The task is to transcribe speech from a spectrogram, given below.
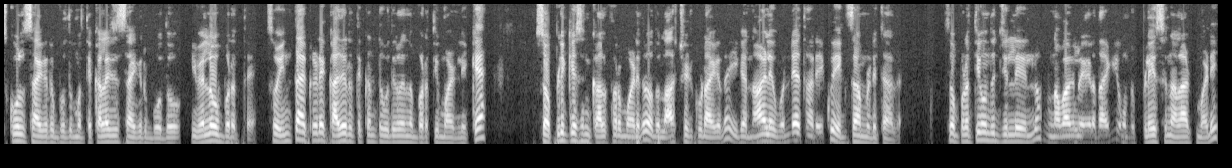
ಸ್ಕೂಲ್ಸ್ ಆಗಿರ್ಬೋದು ಮತ್ತೆ ಕಾಲೇಜಸ್ ಆಗಿರ್ಬೋದು, ಇವೆಲ್ಲವೂ ಬರುತ್ತೆ. ಸೊ ಇಂಥ ಕಡೆ ಕಾದಿರತಕ್ಕಂಥ ಹುದ್ದೆಗಳನ್ನು ಭರ್ತಿ ಮಾಡಲಿಕ್ಕೆ ಸೊ ಅಪ್ಲಿಕೇಶನ್ ಕಾಲ್ಫರ್ ಮಾಡಿದ್ರು. ಅದು ಲಾಸ್ಟ್ ಡೇಟ್ ಕೂಡ ಆಗಿದೆ. ಈಗ ನಾಳೆ ಒಂದೇ ತಾರೀಕು ಎಕ್ಸಾಮ್ ನಡೀತಾ ಇದೆ. ಸೊ ಪ್ರತಿಯೊಂದು ಜಿಲ್ಲೆಯಲ್ಲೂ ನಾವಾಗಲೇ ಹೇಳಿದಾಗೆ ಒಂದು ಪ್ಲೇಸ್ ಅಲಾಟ್ ಮಾಡಿ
